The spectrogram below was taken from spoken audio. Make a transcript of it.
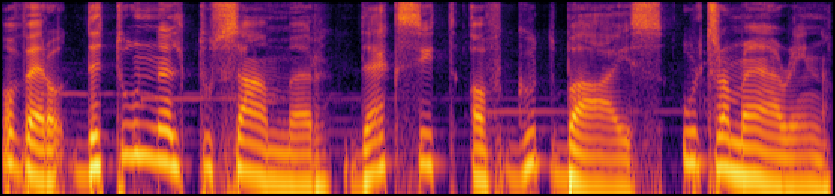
ovvero The Tunnel to Summer, The Exit of Goodbyes, Ultramarine.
